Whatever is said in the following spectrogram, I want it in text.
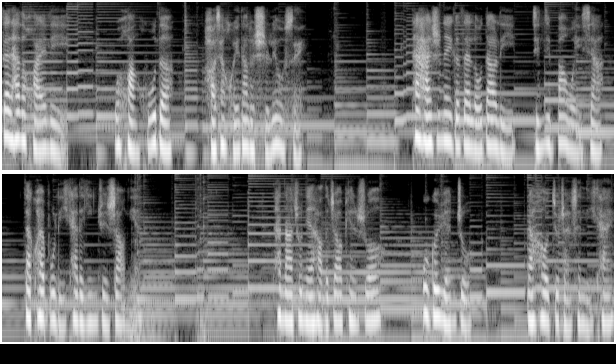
在他的怀里，我恍惚的，好像回到了十六岁。他还是那个在楼道里紧紧抱我一下，再快步离开的英俊少年。他拿出粘好的照片说：“物归原主。”然后就转身离开，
